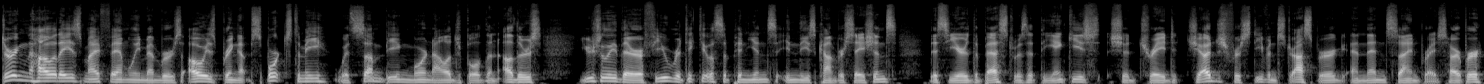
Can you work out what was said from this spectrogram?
During the holidays, my family members always bring up sports to me, with some being more knowledgeable than others. Usually, there are a few ridiculous opinions in these conversations. This year, the best was that the Yankees should trade Judge for Stephen Strasburg and then sign Bryce Harper.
